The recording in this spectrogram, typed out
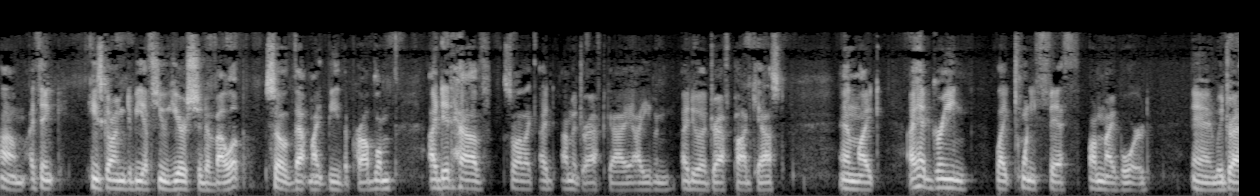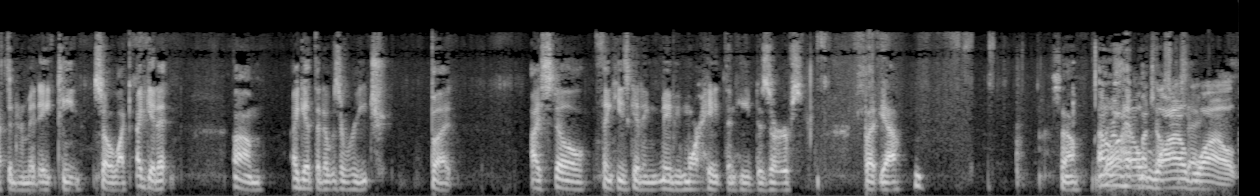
Um, I think he's going to be a few years to develop, so that might be the problem. I did have so I like I, am a draft guy. I even I do a draft podcast, and like I had Green like 25th on my board, and we drafted him at 18. So like I get it. Um, I get that it was a reach, but I still think he's getting maybe more hate than he deserves. But yeah, so I don't wild, have much wild, else to say. Wild,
